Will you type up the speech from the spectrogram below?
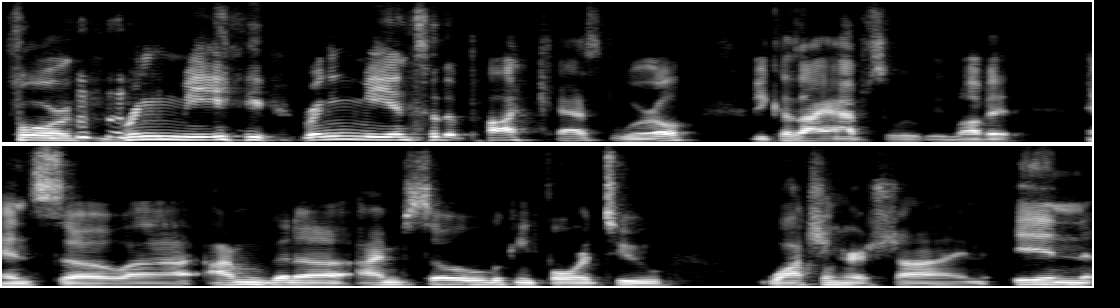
for bringing me bringing me into the podcast world because I absolutely love it. And so uh, I'm gonna I'm so looking forward to watching her shine in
